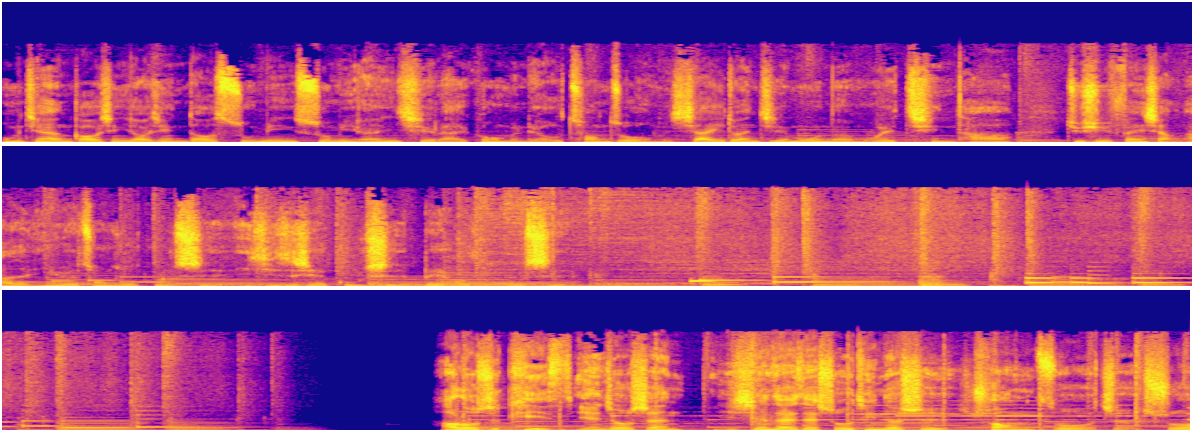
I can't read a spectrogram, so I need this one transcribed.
我们今天很高兴邀请到署名舒米恩一起来跟我们聊创作。我们下一段节目呢，我们会请他继续分享他的音乐创作故事，以及这些故事背后的故事。Hello，是 Keith 研究生。你现在在收听的是《创作者说》。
